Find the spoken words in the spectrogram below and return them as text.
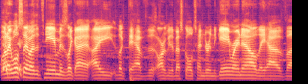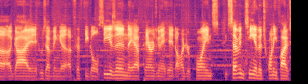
What I will say about the team is like I I look they have the arguably the best goaltender in the game right now. They have uh, a guy who's having a, a 50 goal season. They have Panarin's gonna hit 100 points. 17 of the 25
